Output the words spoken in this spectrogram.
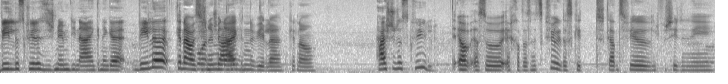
Weil du das Gefühl hast, es ist nicht dein eigener Wille? Genau, es ist nicht mein eigener Wille, genau. Hast du das Gefühl? Ja, also ich habe das nicht das Gefühl. Es gibt ganz viele verschiedene...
